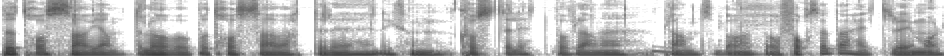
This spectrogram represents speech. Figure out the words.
På tross av jantelov og på tross av at det liksom koster litt på flere plan. Så bare, bare fortsette helt til du er i mål.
